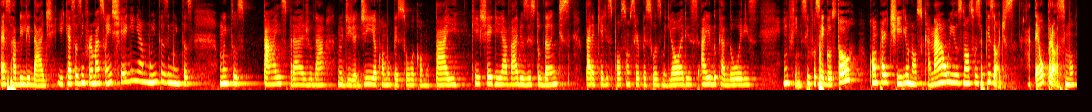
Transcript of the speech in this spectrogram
essa habilidade e que essas informações cheguem a muitas e muitas muitos pais para ajudar no dia a dia, como pessoa, como pai, que chegue a vários estudantes para que eles possam ser pessoas melhores, a educadores. Enfim, se você gostou, compartilhe o nosso canal e os nossos episódios. Até o próximo!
